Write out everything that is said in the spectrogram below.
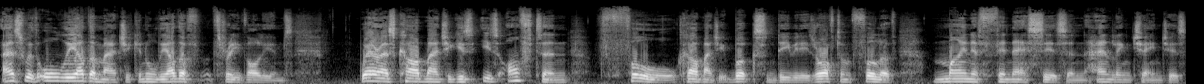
as with all the other magic in all the other f- three volumes, whereas card magic is, is often full, card magic books and DVDs are often full of minor finesses and handling changes.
